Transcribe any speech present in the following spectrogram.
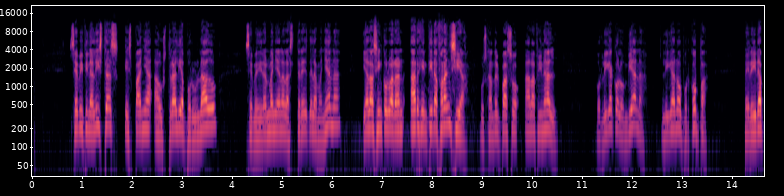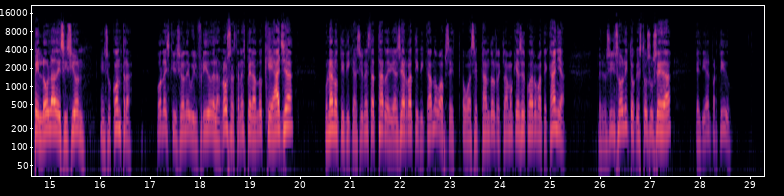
Semifinalistas, España, Australia por un lado, se medirán mañana a las 3 de la mañana y a las 5 lo harán Argentina, Francia, buscando el paso a la final. Por Liga Colombiana, Liga no, por Copa. Pereira peló la decisión en su contra por la inscripción de Wilfrido de la Rosa. Están esperando que haya una notificación esta tarde, bien sea ratificando o aceptando el reclamo que hace el cuadro Matecaña. Pero es insólito que esto suceda el día del partido.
